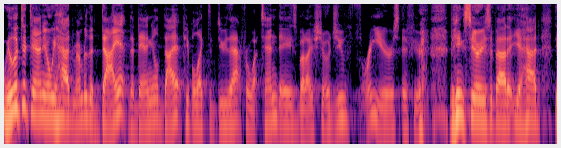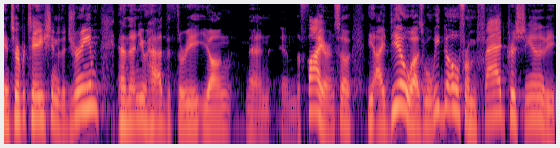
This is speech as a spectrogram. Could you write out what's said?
We looked at Daniel. We had, remember the diet, the Daniel diet? People like to do that for what, 10 days, but I showed you three years if you're being serious about it. You had the interpretation of the dream, and then you had the three young men in the fire. And so the idea was, well, we go from fad Christianity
